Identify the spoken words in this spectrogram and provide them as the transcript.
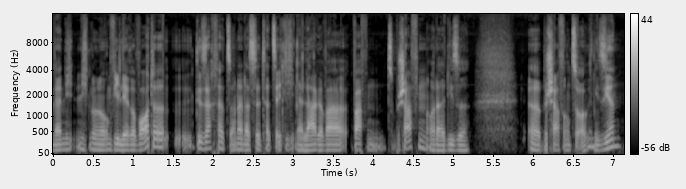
nicht, nur irgendwie leere Worte äh, gesagt hat, sondern dass er tatsächlich in der Lage war, Waffen zu beschaffen oder diese äh, Beschaffung zu organisieren.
